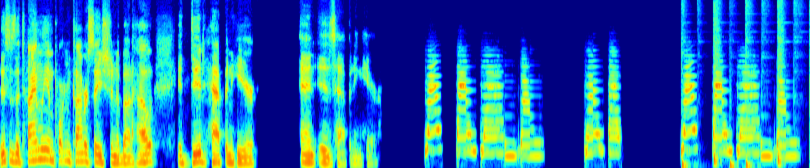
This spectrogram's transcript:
This is a timely, important conversation about how it did happen here and is happening here.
